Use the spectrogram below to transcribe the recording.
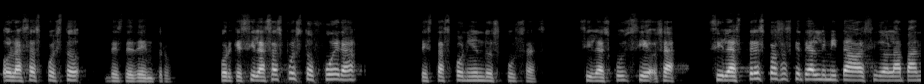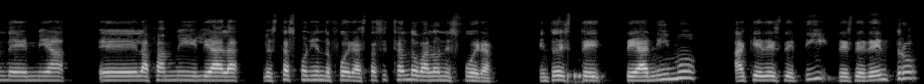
o las has puesto desde dentro. Porque si las has puesto fuera, te estás poniendo excusas. Si las, o sea, si las tres cosas que te han limitado ha sido la pandemia, eh, la familia, lo estás poniendo fuera, estás echando balones fuera. Entonces te, te animo a que desde ti, desde dentro,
